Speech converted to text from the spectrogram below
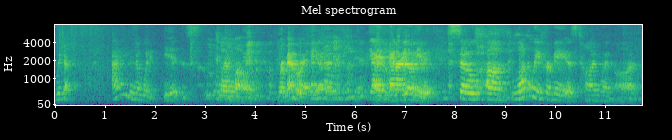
which I, I don't even know what it is, let alone remember any of it. And, and I don't need it. So um, luckily for me, as time went on,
